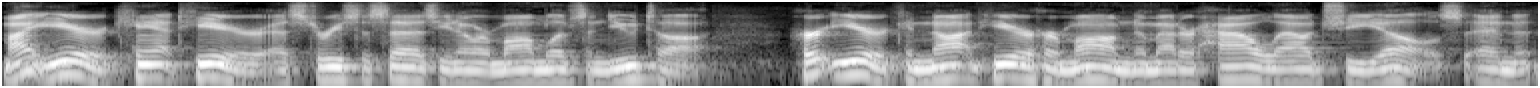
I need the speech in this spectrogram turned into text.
My ear can't hear, as Teresa says, you know, her mom lives in Utah. Her ear cannot hear her mom no matter how loud she yells. And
